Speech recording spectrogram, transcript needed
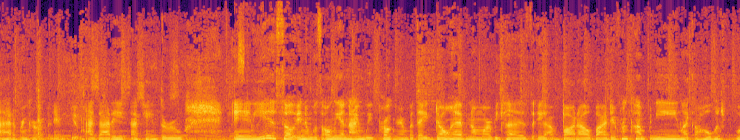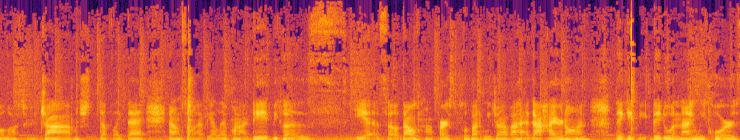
I had to bring her up in the interview. I got it. I came through and yeah so and it was only a nine week program but they don't have no more because it got bought out by a different company like a whole bunch of people lost their job and stuff like that. And i'm so happy i left when i did because yeah so that was my first phlebotomy job i had got hired on. They give you they do a nine week course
